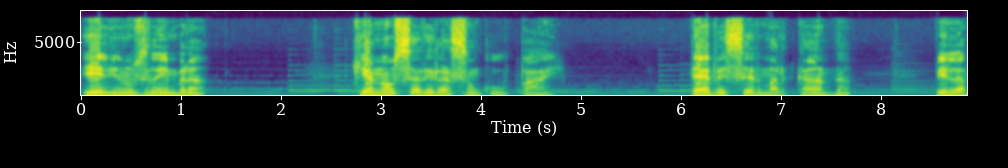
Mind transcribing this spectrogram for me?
Ele nos lembra que a nossa relação com o Pai deve ser marcada pela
